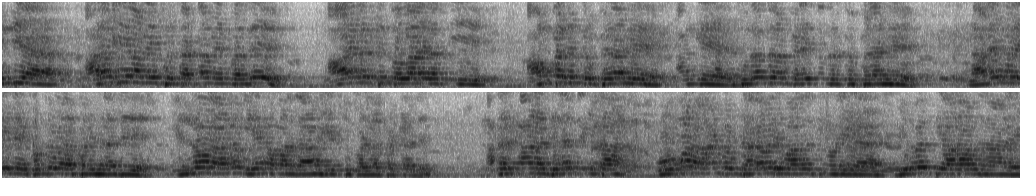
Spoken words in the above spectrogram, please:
இந்திய அரசியலமைப்பு சட்டம் என்பது ஆயிரத்தி தொள்ளாயிரத்தி ஐம்பதுக்கு பிறகு அங்கே சுதந்திரம் கிடைத்ததற்கு பிறகு நடைமுறையிலே கொண்டு வரப்படுகிறது எல்லோராலும் ஏகமனதாக ஏற்றுக்கொள்ளப்பட்டது. அதற்கான தினத்தை தான் ஒவ்வொரு ஆண்டும் ஜனவரி மாதத்தினுடைய இருபத்தி ஆறாவது நாளை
